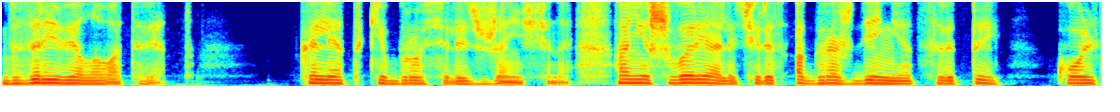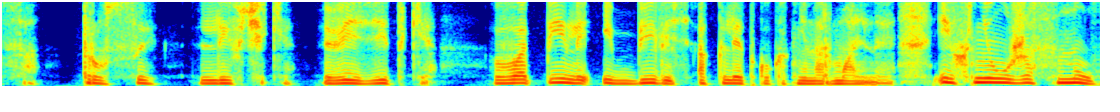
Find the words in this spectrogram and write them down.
взревела в ответ. Клетки бросились женщины, они швыряли через ограждение цветы, кольца, трусы, лифчики, визитки — вопили и бились о клетку как ненормальные. Их не ужаснул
